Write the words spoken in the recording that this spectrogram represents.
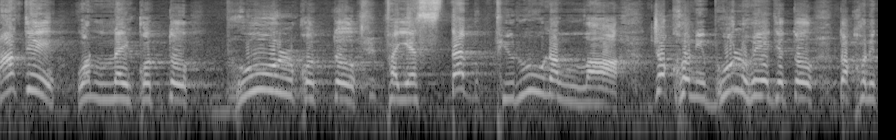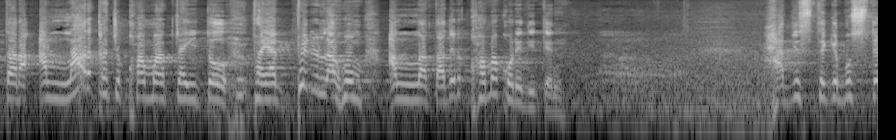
রাতে অন্যায় করত, ভুল করত যখনই ভুল হয়ে যেত, তখনই তারা আল্লাহর কাছে ক্ষমা চাইতো ফায়াগফির লাহুম আল্লাহ তাদের ক্ষমা করে দিতেন। হাদিস থেকে বুঝতে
